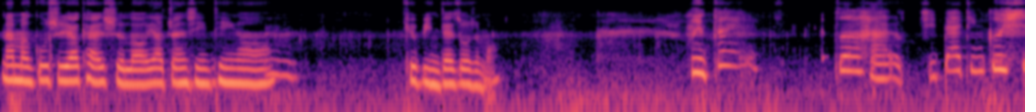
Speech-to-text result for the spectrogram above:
那么故事要开始喽，要专心听哦。嗯，Q B 你在做什么？你在做好，期待听故事。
